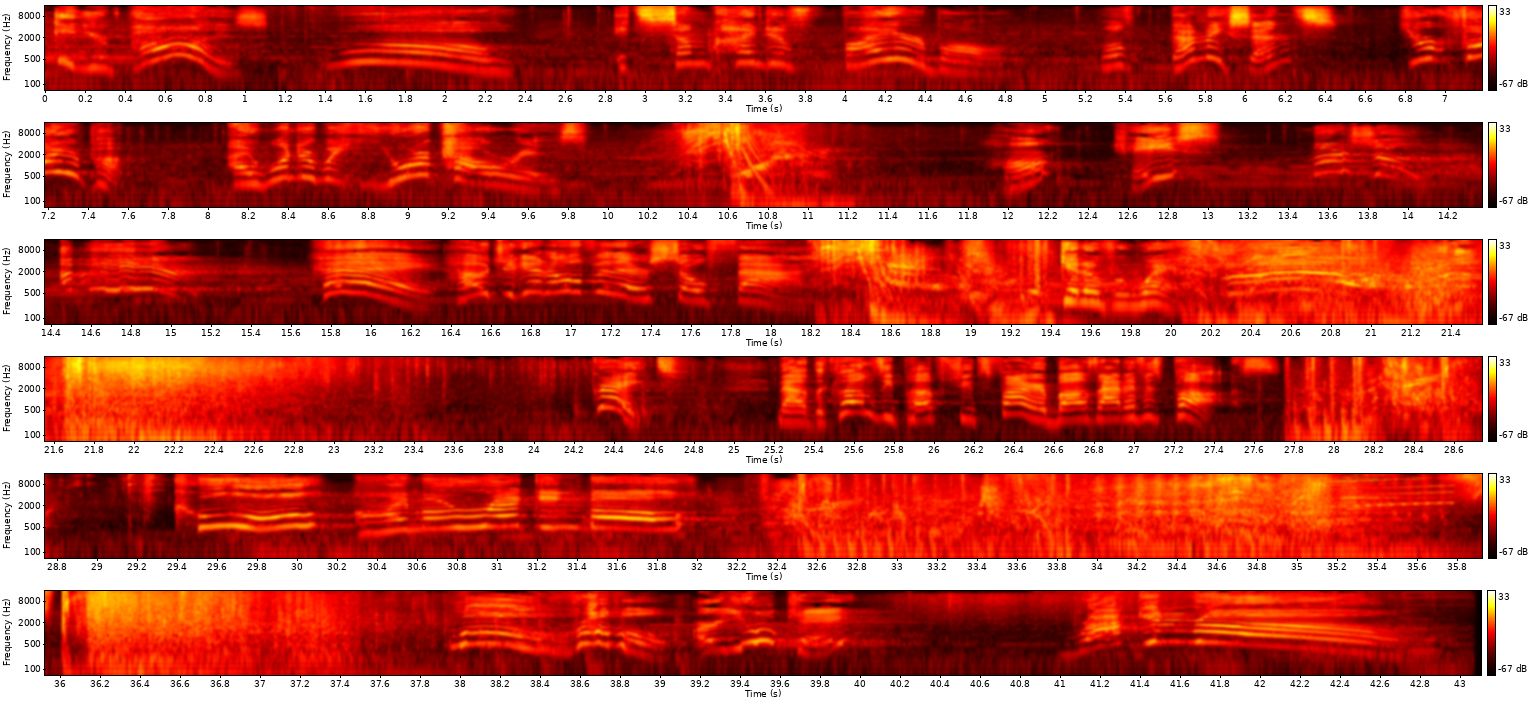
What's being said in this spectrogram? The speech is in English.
Look at your paws! Whoa! It's some kind of fireball. Well, that makes sense. You're a fire pup. I wonder what your power is. Huh? Chase? Marshall! Up here! Hey, how'd you get over there so fast? Get over where? Great! Now the clumsy pup shoots fireballs out of his paws. Are you okay? Rock and roll!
